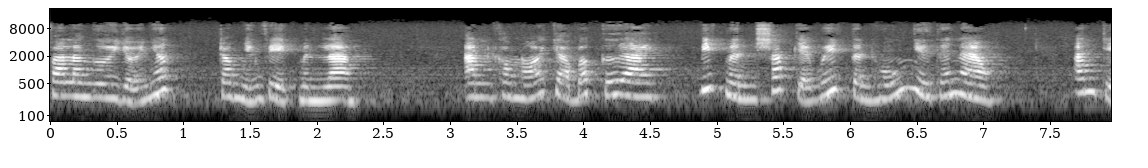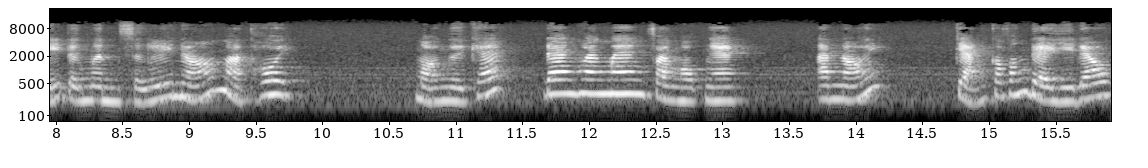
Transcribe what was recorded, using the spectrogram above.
và là người giỏi nhất trong những việc mình làm. Anh không nói cho bất cứ ai biết mình sắp giải quyết tình huống như thế nào. Anh chỉ tự mình xử lý nó mà thôi. Mọi người khác đang hoang mang và ngột ngạt. Anh nói, chẳng có vấn đề gì đâu.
